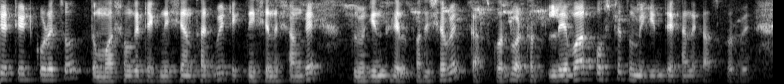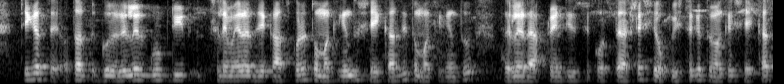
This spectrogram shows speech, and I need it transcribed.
যে ট্রেড করেছ, তোমার সঙ্গে টেকনিশিয়ান থাকবে টেকনিশিয়ানের সঙ্গে তুমি কিন্তু হেল্পার হিসেবে কাজ করবে। অর্থাৎ লেবার পোস্টে তুমি কিন্তু এখানে কাজ করবে। ঠিক আছে? অর্থাৎ রেলের গ্রুপ ডির ছেলেমেয়েরা যে কাজ করে, তোমাকে কিন্তু সেই কাজই তোমাকে কিন্তু রেলের অ্যাপ্রেন্টিসে করতে আসলে, সেই অফিস থেকে তোমাকে সেই কাজ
